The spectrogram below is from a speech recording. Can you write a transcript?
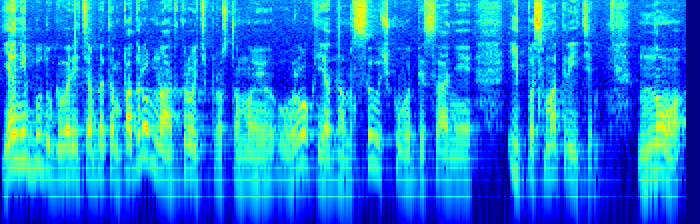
Я не буду говорить об этом подробно, откройте просто мой урок, я дам ссылочку в описании и посмотрите. Но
